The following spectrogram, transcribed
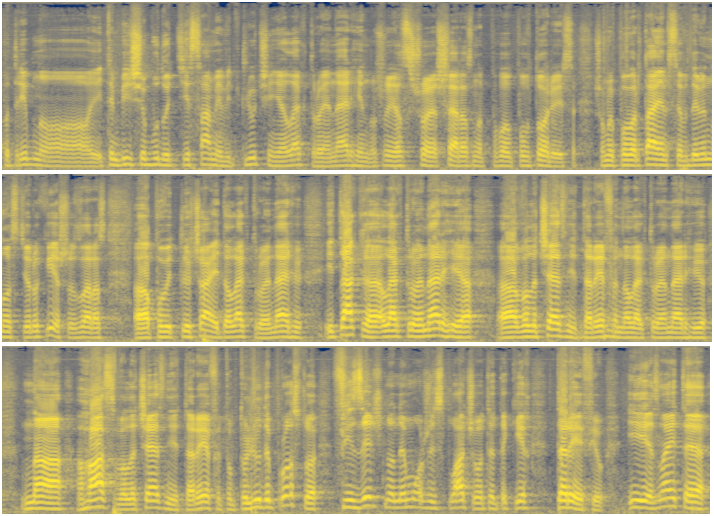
потрібно і тим більше будуть ті самі відключення електроенергії. Ну що я що ще раз повторююся, що ми повертаємося в 90-ті роки, що зараз повідключають електроенергію. І так е, електроенергія, е, величезні тарифи на електроенергію, на газ величезні тарифи. Тобто люди просто фізично не можуть сплачувати таких тарифів. І знаєте,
